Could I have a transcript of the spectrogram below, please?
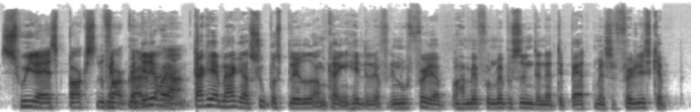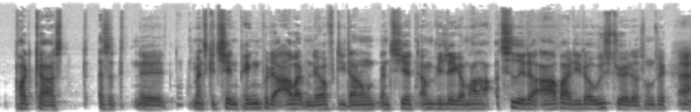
sweet ass boksen for Men, at gøre men det, der, det. jeg, der kan jeg mærke, at jeg er super splittet omkring hele det der, fordi nu følger jeg, har med fulgt med på siden den der debat, men selvfølgelig skal podcast, altså øh, man skal tjene penge på det arbejde, man laver, fordi der er nogen, man siger, at vi lægger meget tid i det, og arbejde i det, og udstyr i det, og sådan noget. Ja.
